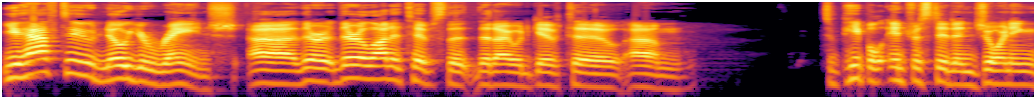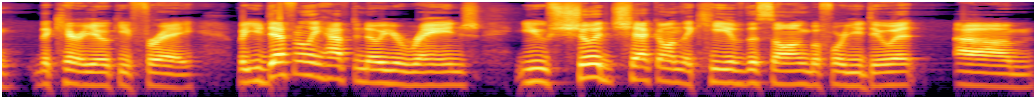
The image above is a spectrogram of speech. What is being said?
You have to know your range. Uh, there, there are a lot of tips that, that I would give to um, to people interested in joining the karaoke fray. But you definitely have to know your range. You should check on the key of the song before you do it. Um,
